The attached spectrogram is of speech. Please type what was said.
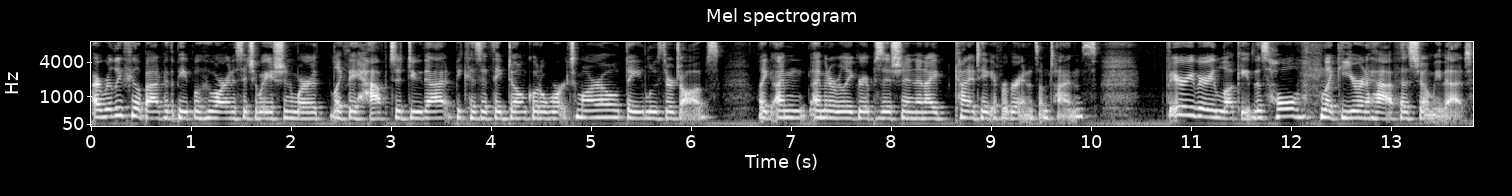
I really feel bad for the people who are in a situation where like they have to do that because if they don't go to work tomorrow, they lose their jobs. Like I'm I'm in a really great position and I kind of take it for granted sometimes very very lucky. This whole like year and a half has shown me that.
